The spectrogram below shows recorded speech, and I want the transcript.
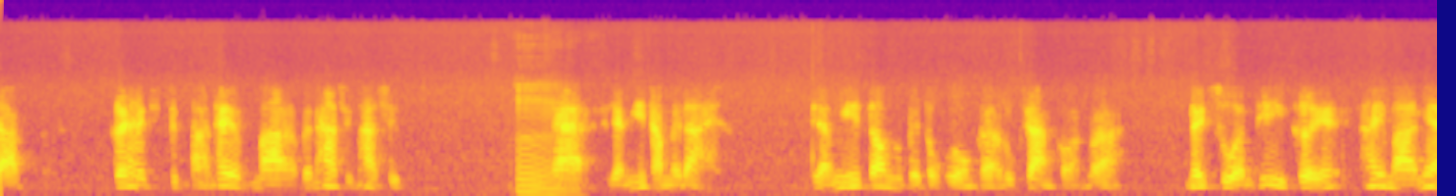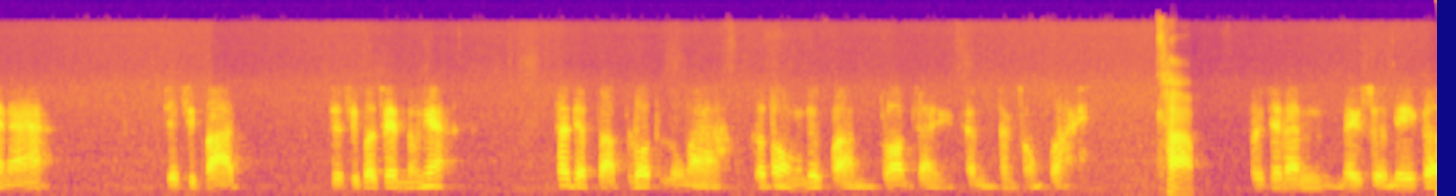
จากเคยให้สิบบาทให้มาเป็นห้าสิบห้าสิบอืมนะฮะอย่างนี้ทำไม่ได้ อย่างนี้ต้องไปตกลงกับลูกจ้างก่อนว่า ในส่วนที่เคยให้มาเนี่ยนะฮะเจ็ดสิบาทเจ็ดสิบเปอร์เซ็นตรงเนี้ย ถ้าจะปรับลดลงมา ก็ต้องด้วยความพร้อมใจกันทั้งสองฝ่าย ครับ เพราะฉะนั้นในส่วนนี้ก็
